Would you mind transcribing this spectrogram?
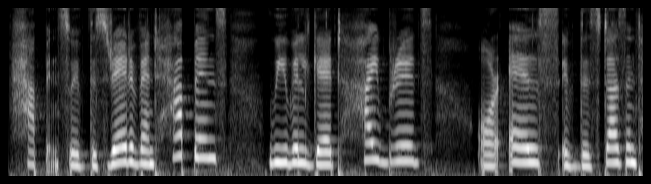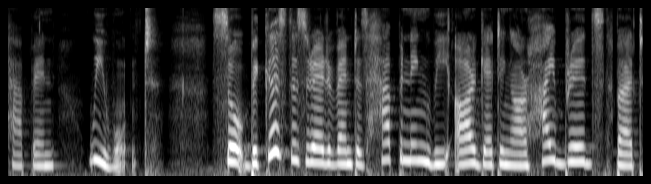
happens. So if this rare event happens, we will get hybrids or else if this doesn't happen, we won't. So because this rare event is happening, we are getting our hybrids, but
